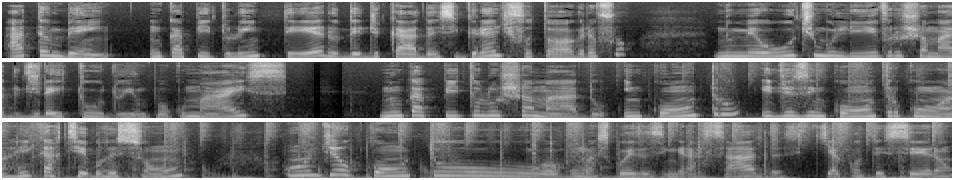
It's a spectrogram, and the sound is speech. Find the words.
Há também um capítulo inteiro dedicado a esse grande fotógrafo no meu último livro chamado Direi Tudo e um pouco mais, num capítulo chamado Encontro e Desencontro com Henri Cartier-Bresson, onde eu conto algumas coisas engraçadas que aconteceram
